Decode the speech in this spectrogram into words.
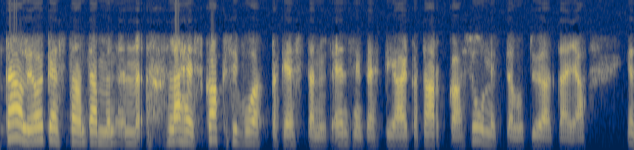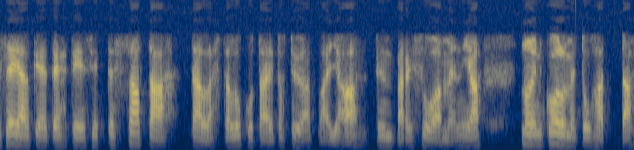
tämä oli oikeastaan tämmöinen lähes kaksi vuotta kestänyt. Ensin tehtiin aika tarkkaa suunnittelutyötä ja, ja sen jälkeen tehtiin sitten sata tällaista lukutaitotyöpajaa ympäri Suomen ja noin 3000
